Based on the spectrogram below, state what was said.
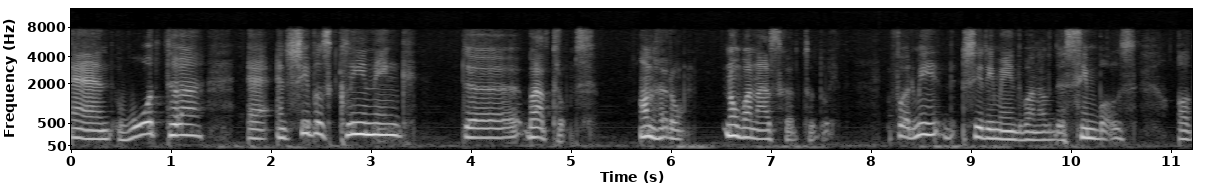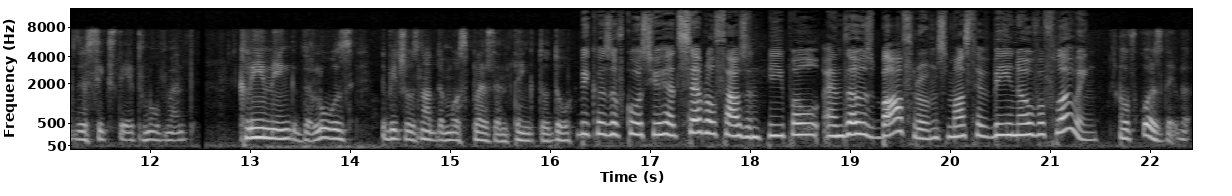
and water, uh, and she was cleaning the bathrooms on her own. No one asked her to do it. For me, she remained one of the symbols of the 68 movement, cleaning the loos, which was not the most pleasant thing to do. Because, of course, you had several thousand people, and those bathrooms must have been overflowing. Of course, they were.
